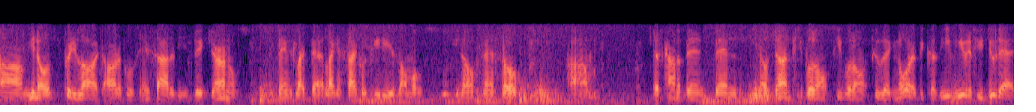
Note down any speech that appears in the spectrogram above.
um, you know, pretty large articles inside of these big journals and things like that, like encyclopedias almost, you know what I'm saying? So um, that's kind of been been you know done. People don't people don't people ignore it because even even if you do that,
